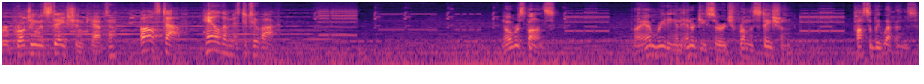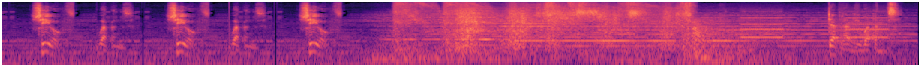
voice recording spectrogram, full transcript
We're approaching the station, Captain. All stop. Hail them, Mr. Tuvok. No response. I am reading an energy surge from the station. Possibly weapons. Shields. Weapons. Shields. Weapons. Shields. Definitely weapons.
